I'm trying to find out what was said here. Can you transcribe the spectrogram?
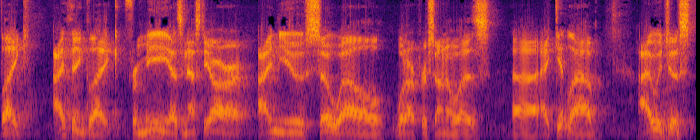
like I think like for me as an SDR, I knew so well what our persona was uh, at GitLab. I would just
